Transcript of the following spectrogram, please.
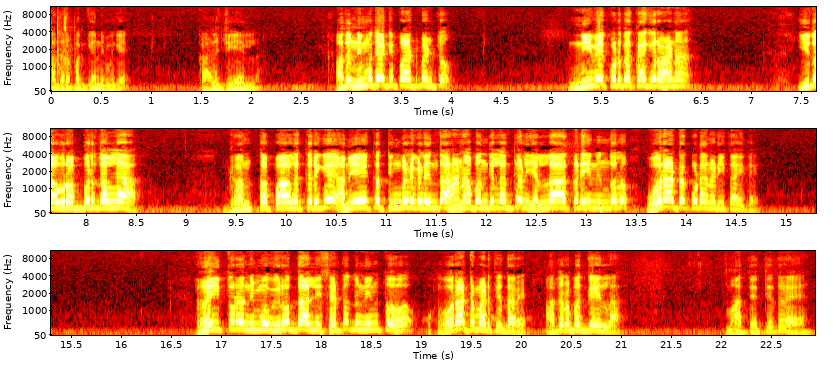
ಅದರ ಬಗ್ಗೆ ನಿಮಗೆ ಕಾಳಜಿಯೇ ಇಲ್ಲ. ಅದು ನಿಮ್ಮದೇ ಡಿಪಾರ್ಟ್ಮೆಂಟು ನೀವೇ ಕೊಡಬೇಕಾಗಿರೋ ಹಣ. ಇದು ಅವರೊಬ್ಬರದಲ್ಲ. ಗ್ರಂಥಪಾಲಕರಿಗೆ ಅನೇಕ ತಿಂಗಳುಗಳಿಂದ ಹಣ ಬಂದಿಲ್ಲ ಅಂತೇಳಿ ಎಲ್ಲ ಕಡೆಯಿಂದಲೂ ಹೋರಾಟ ಕೂಡ ನಡೀತಾ ಇದೆ. ರೈತರು ನಿಮ್ಮ ವಿರುದ್ಧ ಅಲ್ಲಿ ಸೆಟದು ನಿಂತು ಹೋರಾಟ ಮಾಡ್ತಿದ್ದಾರೆ. ಅದರ ಬಗ್ಗೆ ಇಲ್ಲ. ಮಾತೆತ್ತಿದ್ರೆ,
